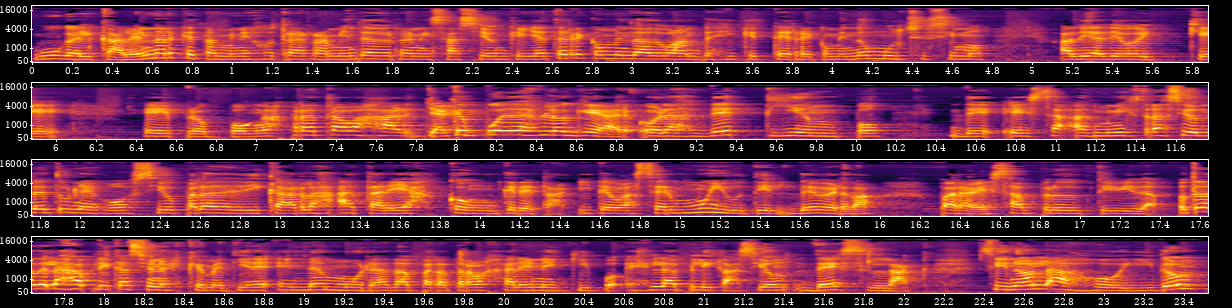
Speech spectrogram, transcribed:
Google Calendar, que también es otra herramienta de organización que ya te he recomendado antes y que te recomiendo muchísimo a día de hoy que eh, propongas para trabajar, ya que puedes bloquear horas de tiempo de esa administración de tu negocio para dedicarlas a tareas concretas y te va a ser muy útil de verdad para esa productividad. Otra de las aplicaciones que me tiene enamorada para trabajar en equipo es la aplicación de Slack. Si no la has oído,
